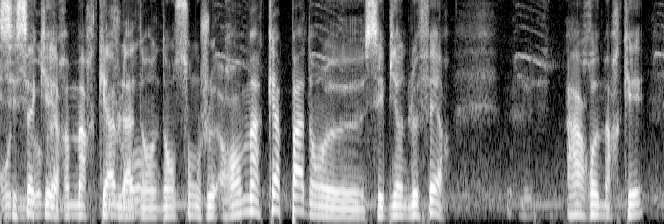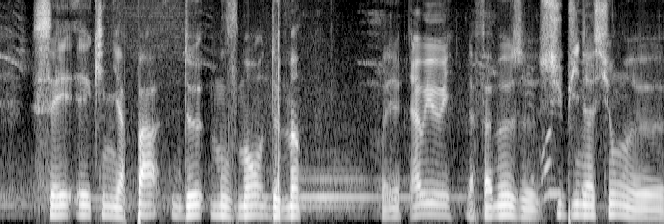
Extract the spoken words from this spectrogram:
c'est ça qui est remarquable là, dans, dans son jeu. Remarquable pas dans euh, c'est bien de le faire. À remarquer, c'est euh, qu'il n'y a pas de mouvement de main. Vous voyez Ah oui, oui, La fameuse supination euh,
